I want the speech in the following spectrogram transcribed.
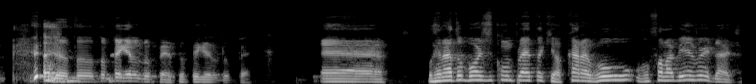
Não, tô, tô, pegando no pé, tô pegando no pé. É, o Renato Borges completa aqui, ó. Cara, vou, vou falar bem a verdade.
